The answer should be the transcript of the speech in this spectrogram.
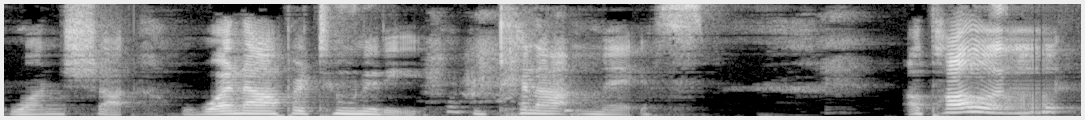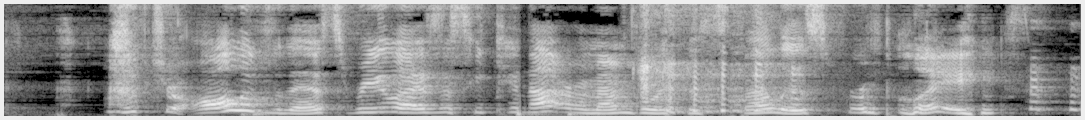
one shot, one opportunity. You cannot miss. Apollo, after all of this, realizes he cannot remember what the spell is for plagues.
